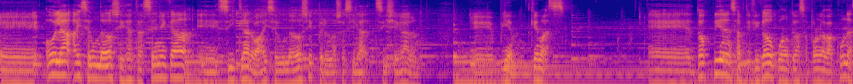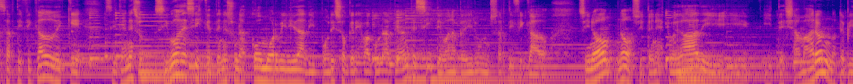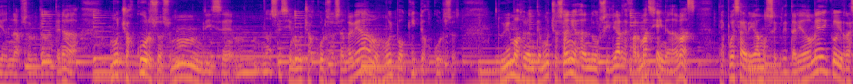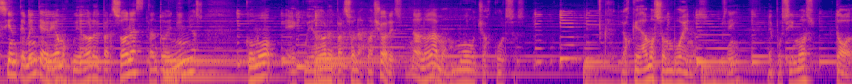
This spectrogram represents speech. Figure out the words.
Eh, hola, ¿hay segunda dosis de AstraZeneca? Eh, sí, claro, hay segunda dosis, pero no sé si, llegaron. Eh, bien, ¿qué más? Doc piden certificado cuando te vas a poner la vacuna, certificado de que si si vos decís que tenés una comorbilidad y por eso querés vacunarte antes, sí te van a pedir un certificado. Si no, no, si tenés tu edad y, te llamaron, no te piden absolutamente nada. Muchos cursos, mm, dice, mm, no sé si muchos cursos, en realidad damos muy poquitos cursos. Tuvimos durante muchos años dando auxiliar de farmacia y nada más. Después agregamos secretariado médico y recientemente agregamos cuidador de personas, tanto de niños como eh, cuidador de personas mayores. No, no damos muchos cursos. Los que damos son buenos, ¿sí? Le pusimos todo.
